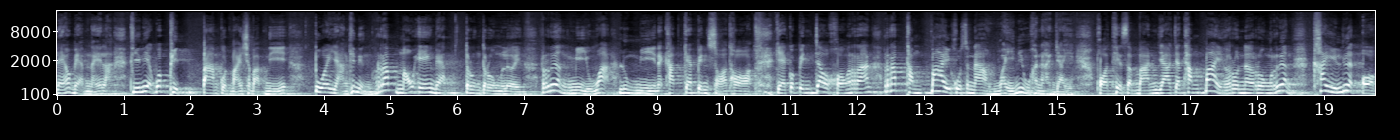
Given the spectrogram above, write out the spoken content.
แล้วแบบไหนล่ะ ที่เรียกว่าผิดตามกฎหมายฉบับนี้ ตัวอย่างที่หนึ่งรับเหมาเองแบบตรงๆเลย เรื่องมีอยู่ว่าลุงมีนะครับ แกเป็นสอทอแกก็เป็นเจ้าของร้านรับทำป้ายโฆษณาไวนิวขนาดใหญ่ พอเทศบาลอยากจะทำป้ายรณรงค์เรื่องไข้เลือดออก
